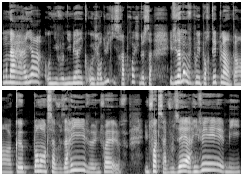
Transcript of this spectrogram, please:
On n'a rien au niveau numérique aujourd'hui qui se rapproche de ça. Évidemment, vous pouvez porter plainte, hein, que pendant que ça vous arrive, une fois, une fois que ça vous est arrivé, mais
